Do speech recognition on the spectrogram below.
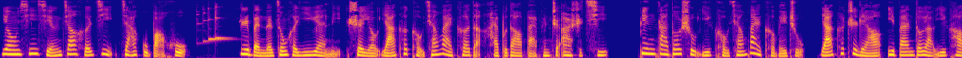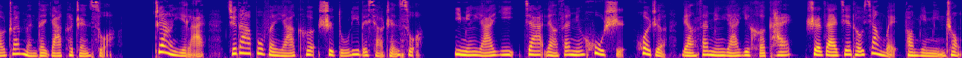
用新型胶合剂加固保护。日本的综合医院里设有牙科口腔外科的还不到百分之二十七，并大多数以口腔外科为主。牙科治疗一般都要依靠专门的牙科诊所。这样一来，绝大部分牙科是独立的小诊所，一名牙医加两三名护士，或者两三名牙医合开，设在街头巷尾，方便民众。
